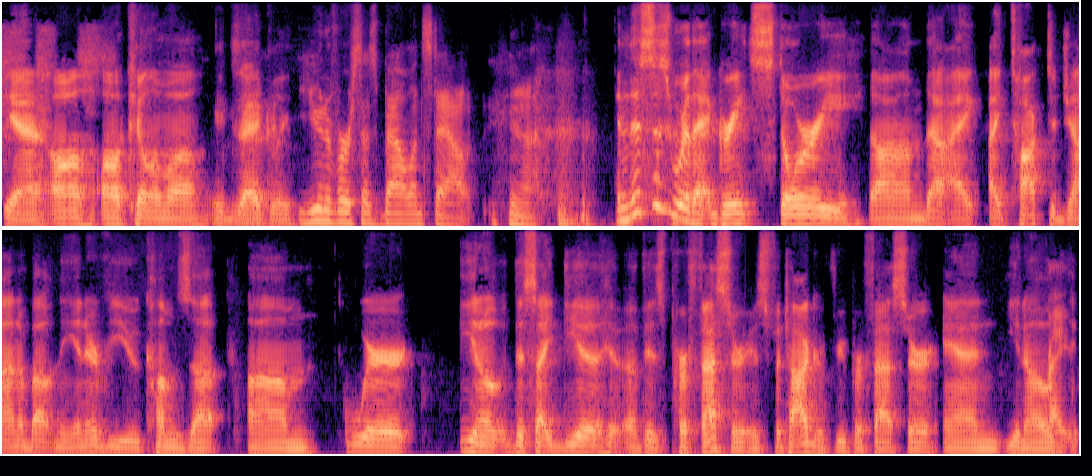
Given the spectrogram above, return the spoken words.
yeah, I'll I'll kill them all exactly. Universe has balanced out. Yeah, And this is where that great story um, that I, I talked to Jon about in the interview comes up, um, where you know this idea of his professor, his photography professor, and you know, Right.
